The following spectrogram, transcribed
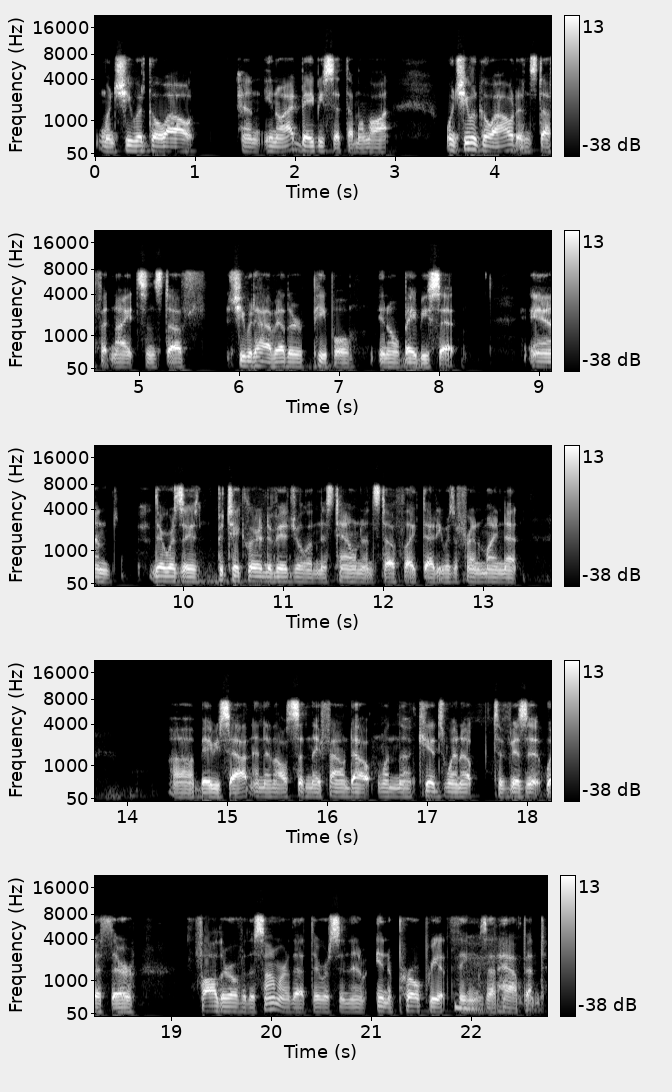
when she would go out, and you know, I'd babysit them a lot. When she would go out and stuff at nights and stuff, she would have other people, you know, babysit. And there was a particular individual in this town and stuff like that. He was a friend of mine that uh, babysat, and then all of a sudden they found out when the kids went up to visit with their father over the summer that there were some inappropriate things mm-hmm. that happened.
